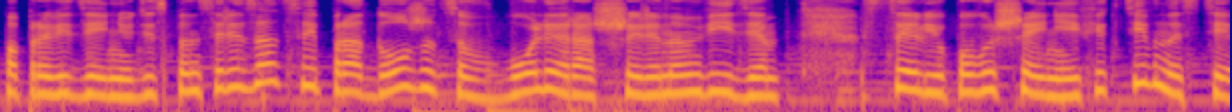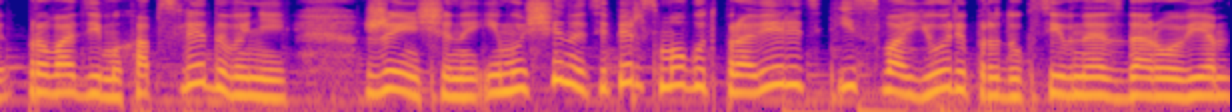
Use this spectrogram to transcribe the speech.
по проведению диспансеризации продолжится в более расширенном виде. С целью повышения эффективности проводимых обследований женщины и мужчины теперь смогут проверить и свое репродуктивное здоровье.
